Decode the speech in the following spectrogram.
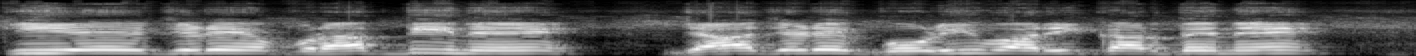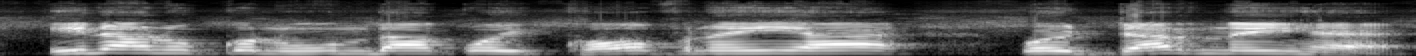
ਕਿ ਇਹ ਜਿਹੜੇ ਅਪਰਾਧੀ ਨੇ ਜਾਂ ਜਿਹੜੇ ਗੋਲੀਬਾਰੀ ਕਰਦੇ ਨੇ, ਇਹਨਾਂ ਨੂੰ ਕਾਨੂੰਨ ਦਾ ਕੋਈ ਖੌਫ ਨਹੀਂ ਹੈ, ਕੋਈ ਡਰ ਨਹੀਂ ਹੈ।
